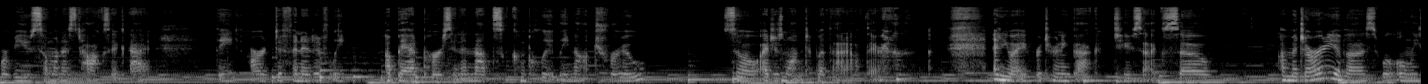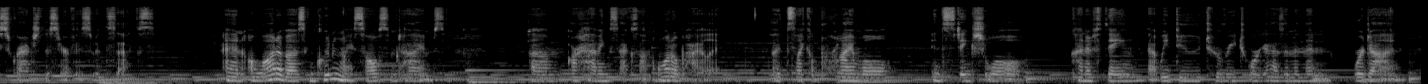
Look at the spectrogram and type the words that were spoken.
or views someone as toxic, that they are definitively a bad person, and that's completely not true. So I just wanted to put that out there. anyway, returning back to sex. So, a majority of us will only scratch the surface with sex. And a lot of us, including myself sometimes, um, are having sex on autopilot. It's like a primal, instinctual kind of thing that we do to reach orgasm and then we're done.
